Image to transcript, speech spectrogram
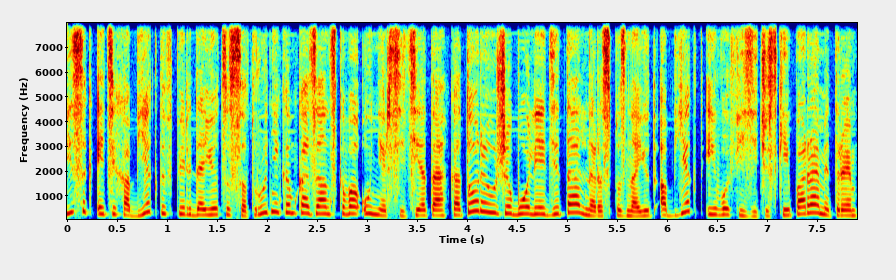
Список этих объектов передается сотрудникам Казанского университета, которые уже более детально распознают объект и его физические параметры,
